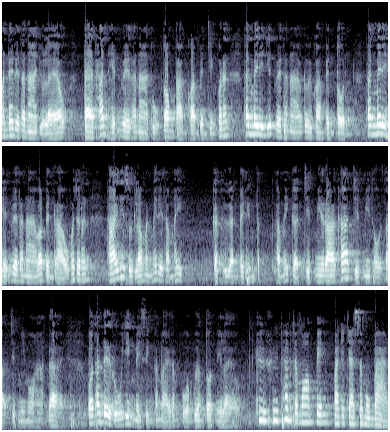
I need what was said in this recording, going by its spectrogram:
มันได้เวทนาอยู่แล้ว แต่ท่านเห็นเวทนาถูกต้องตามความเป็นจริง เพราะฉะนั้นท่านไม่ได้ยึดเวทนาโดยความเป็นตน ท่านไม่ได้เห็นเวทนาว่าเป็นเรา เพราะฉะนั้น ท้ายที่สุดแล้วมันไม่ได้ทำให้กระเทือนไปถึงทำให้เกิดจิตมีราคะจิตมีโทสะจิตมีโมหะได้ เพราะท่านได้รู้ยิ่งในสิ่งทั้งหลายทั้งปวงเบื้องต้นนี้แล้ว คือคือท่านจะมองเป็นปฏิจจสมุปบาท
